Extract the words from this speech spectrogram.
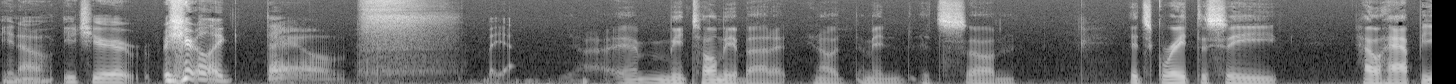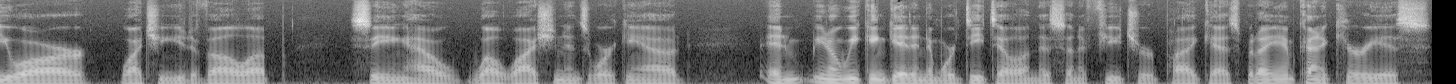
you know, each year you're like, damn. But yeah. Yeah, I mean, tell me about it. You know, I mean, it's um, it's great to see how happy you are watching you develop, seeing how well Washington's working out. And, you know, we can get into more detail on this in a future podcast, but I am kind of curious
